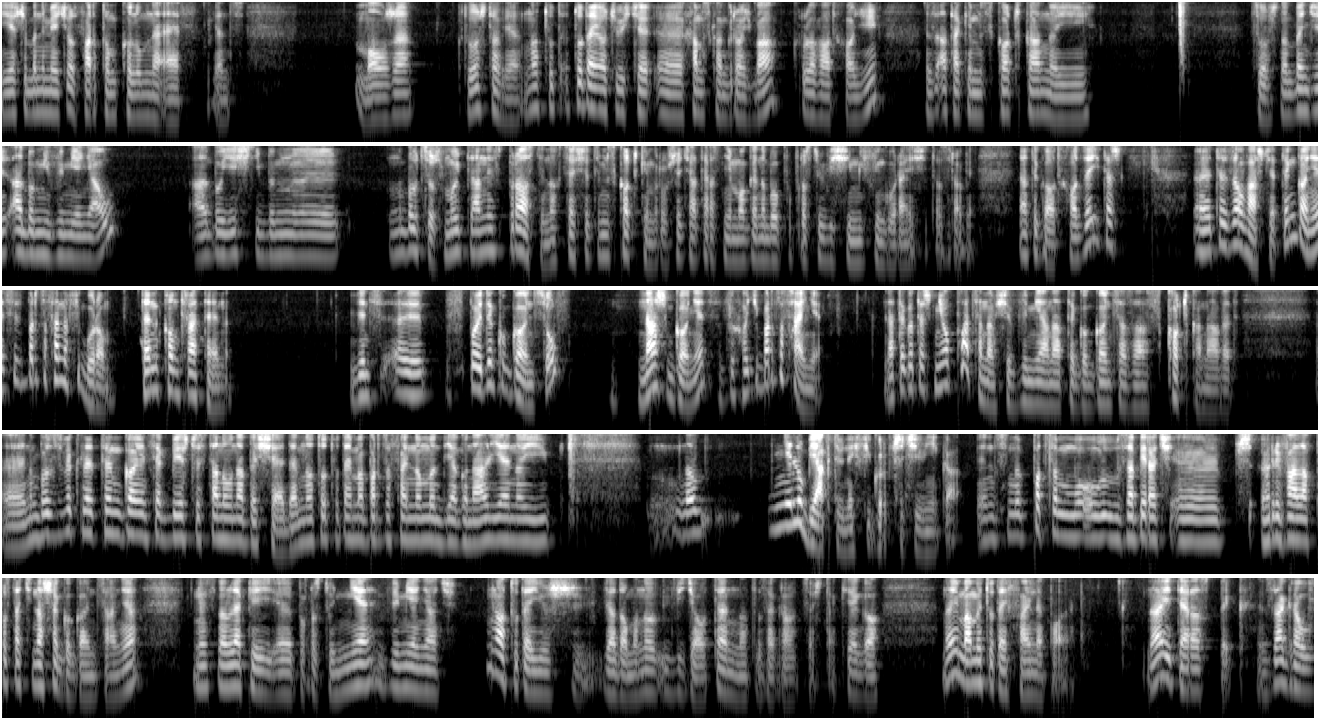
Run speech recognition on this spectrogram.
I jeszcze będę mieć otwartą kolumnę F, więc może, któż to wie. No tu, tutaj oczywiście e, chamska groźba, królowa odchodzi z atakiem skoczka, no i cóż, no będzie albo mi wymieniał, albo jeśli bym y, no bo cóż, mój plan jest prosty. No chcę się tym skoczkiem ruszyć, a teraz nie mogę, no bo po prostu wisi mi figura, jeśli to zrobię. Dlatego odchodzę i też, e, też zauważcie, ten goniec jest bardzo fajną figurą. Ten kontra ten. Więc e, w pojedynku gońców nasz goniec wychodzi bardzo fajnie. Dlatego też nie opłaca nam się wymiana tego gońca za skoczka nawet. E, No bo zwykle ten goniec jakby jeszcze stanął na B7, no to tutaj ma bardzo fajną diagonalię, no i no nie lubię aktywnych figur przeciwnika, więc no po co mu zabierać y, rywala w postaci naszego gońca, nie? Więc no lepiej y, po prostu nie wymieniać. No tutaj już wiadomo, no widział ten, no to zagrał coś takiego. No i mamy tutaj fajne pole. No i teraz pyk. Zagrał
